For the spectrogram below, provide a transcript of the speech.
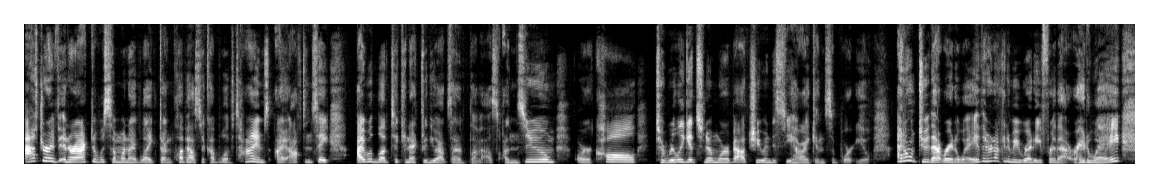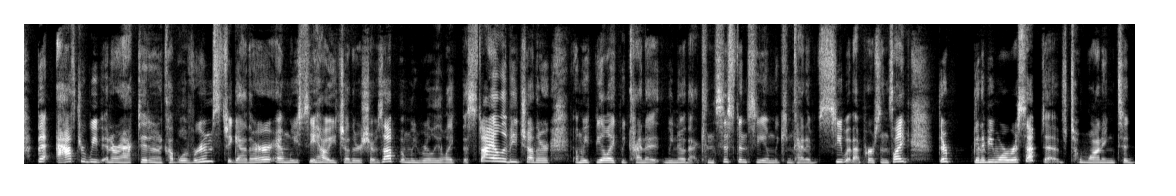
After I've interacted with someone I've liked on Clubhouse a couple of times, I often say, I would love to connect with you outside of Clubhouse on Zoom or a call to really get to know more about you and to see how I can support you. I don't do that right away. They're not going to be ready for that right away. But after we've interacted in a couple of rooms together and we see how each other shows up and we really like the style of each other and we feel like we kind of we know that consistency and we can kind of see what that person's like, they're going to be more receptive to wanting to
